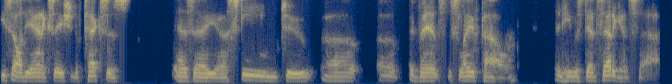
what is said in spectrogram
he saw the annexation of Texas as a, a scheme to uh, uh, advance the slave power and he was dead set against that.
